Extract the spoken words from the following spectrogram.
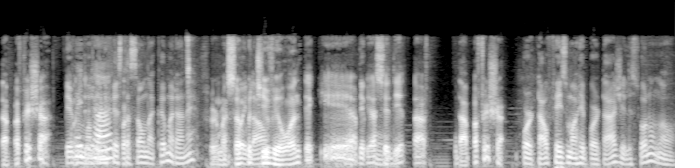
Tá para fechar. Teve uma manifestação na Câmara, né? informação Foi que eu tive o- ontem é que a de- PACD tá, dá para fechar. O portal fez uma reportagem, eles foram no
